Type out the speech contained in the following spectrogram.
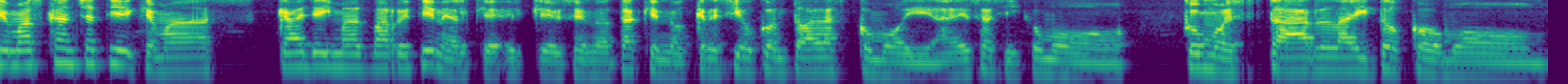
que más cancha tiene, que más calle y más barrio tiene, el que, el que se nota que no creció con todas las comodidades así como, como Starlight o como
